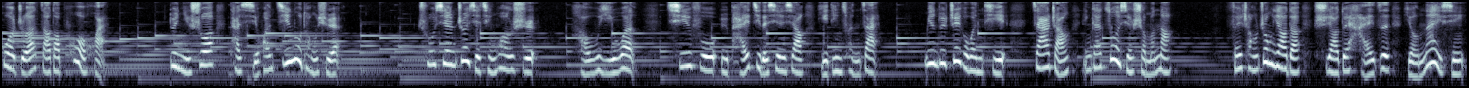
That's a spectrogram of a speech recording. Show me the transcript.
或者遭到破坏，对你说他喜欢激怒同学，出现这些情况时，毫无疑问。欺负与排挤的现象一定存在。面对这个问题，家长应该做些什么呢？非常重要的是要对孩子有耐心，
